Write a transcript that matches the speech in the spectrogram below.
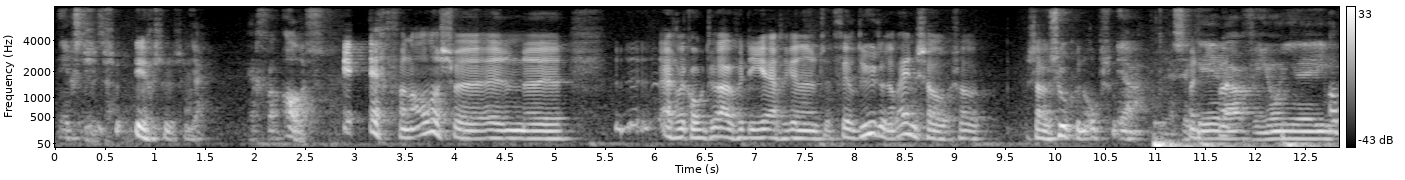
Ingestuurd zijn. ingestuurd zijn. Ja. Echt van alles. E- Echt van alles. en eigenlijk ook druiven die je eigenlijk in een veel duurdere wijn zou, zou, zou zoeken, opzoeken. Ja, Sequeira, Viognier,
